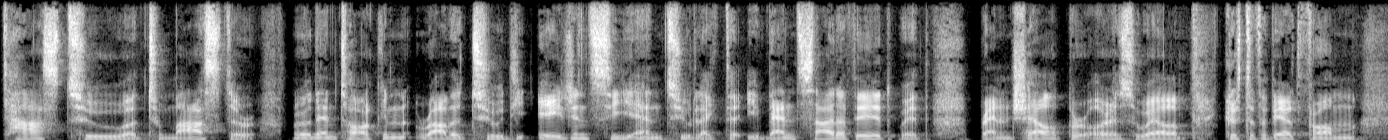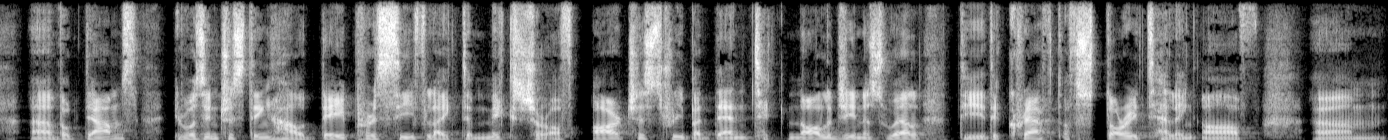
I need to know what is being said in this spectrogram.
task to uh, to master. We were then talking rather to the agency and to like the event side of it with Brandon Schelper or as well Christopher Baird from uh, Vogue Dames. It was interesting how they perceive like the mixture of artistry, but then technology and as well the the craft of storytelling of um,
